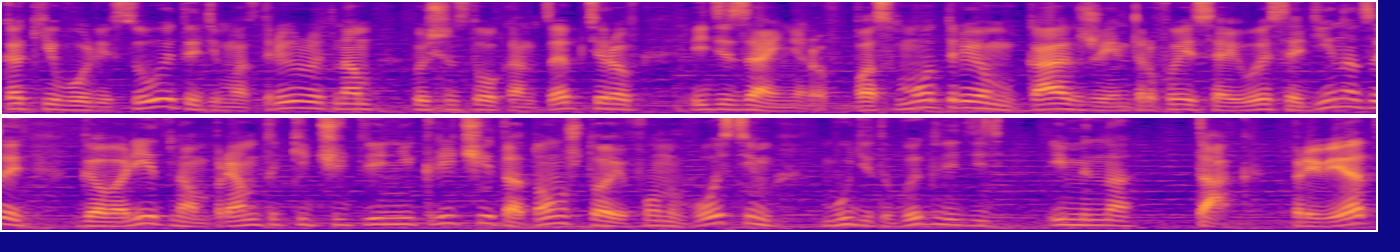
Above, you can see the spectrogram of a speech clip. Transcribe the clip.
как его рисует и демонстрирует нам большинство концептеров и дизайнеров. Посмотрим, как же интерфейс iOS 11 говорит нам прям таки чуть ли не кричит о том, что iPhone 8 будет выглядеть именно так. Привет!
